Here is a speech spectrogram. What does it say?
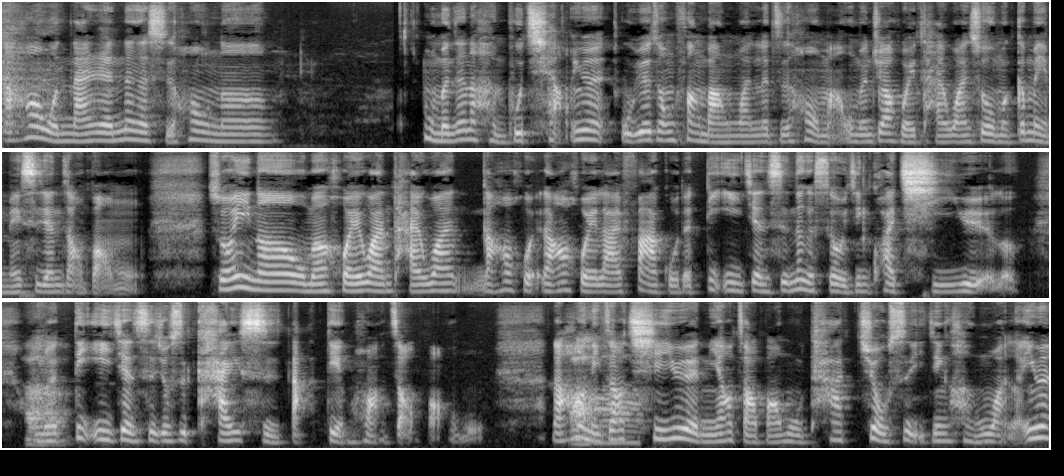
然后我男人那个时候呢。我们真的很不巧，因为五月中放榜完了之后嘛，我们就要回台湾，所以我们根本也没时间找保姆。所以呢，我们回完台湾，然后回，然后回来法国的第一件事，那个时候已经快七月了。我们的第一件事就是开始打电话找保姆。然后你知道，七月你要找保姆，它就是已经很晚了，因为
